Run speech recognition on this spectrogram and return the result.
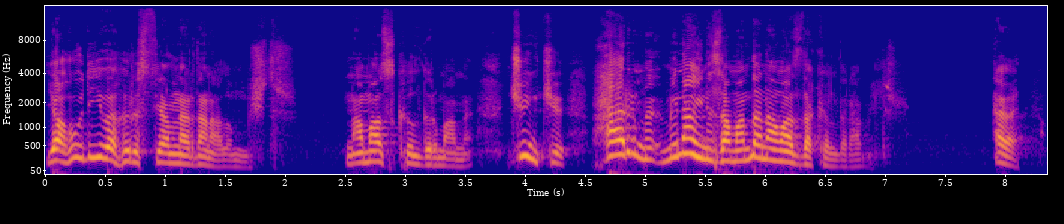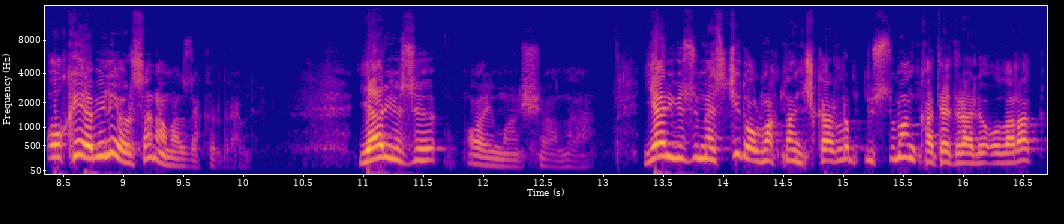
Yahudi ve Hristiyanlardan alınmıştır. Namaz kıldırma memuru. Çünkü her mümin aynı zamanda namaz da kıldırabilir. Evet, okuyabiliyorsa namaz da kıldırabilir. Yeryüzü, ay maşallah. Yeryüzü mescid olmaktan çıkarılıp Müslüman katedrali olarak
